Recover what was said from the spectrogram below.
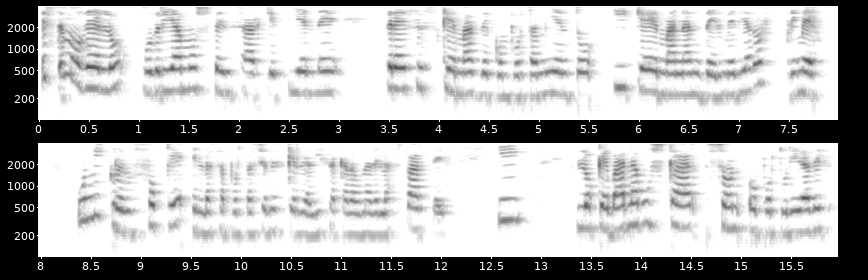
Este modelo podríamos pensar que tiene tres esquemas de comportamiento y que emanan del mediador. Primero, un microenfoque en las aportaciones que realiza cada una de las partes y lo que van a buscar son oportunidades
